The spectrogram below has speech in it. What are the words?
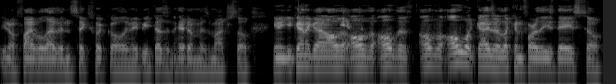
you know 5'11", six foot goalie, maybe it doesn't hit him as much. So you know, you kind of got all the all the all the all the all what guys are looking for these days. So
